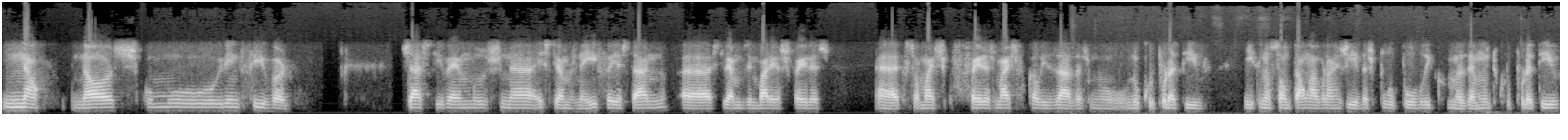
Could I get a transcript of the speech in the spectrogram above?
Não. Nós, como Green Fever, já estivemos na, estivemos na IFA este ano, uh, estivemos em várias feiras uh, que são mais feiras mais focalizadas no, no, corporativo e que não são tão abrangidas pelo público, mas é muito corporativo.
